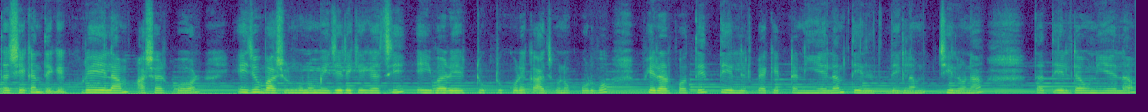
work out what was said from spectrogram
তা সেখান থেকে ঘুরে এলাম, আসার পর এই যে বাসনগুলো মেজে রেখে গেছি, এইবারে টুকটুক করে কাজগুলো করব। ফেরার পথে তেলের প্যাকেটটা নিয়ে এলাম, তেল দেখলাম ছিল না, তা তেলটাও নিয়ে এলাম।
